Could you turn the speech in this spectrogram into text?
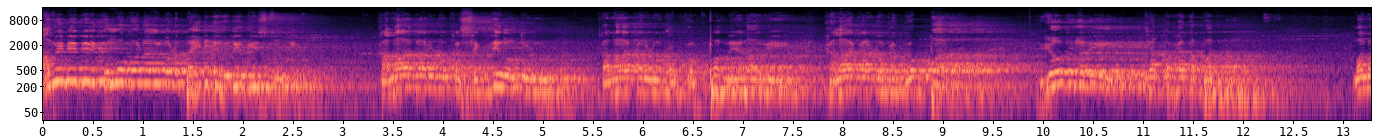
అవినీతిని కుంభకోణాన్ని కూడా బయటికి వెలిగిస్తుంది. కళాకారుడు ఒక శక్తివంతుడు కళాకారుడు ఒక గొప్ప మేధావి కళాకారుడు ఒక గొప్ప యోగులని చెప్పక తప్పదు. మన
